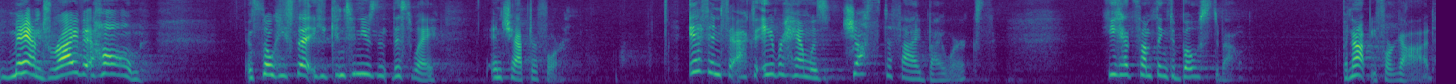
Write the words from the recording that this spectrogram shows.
man, drive it home. And so he said, he continues this way in chapter 4. If in fact Abraham was justified by works, he had something to boast about, but not before God.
